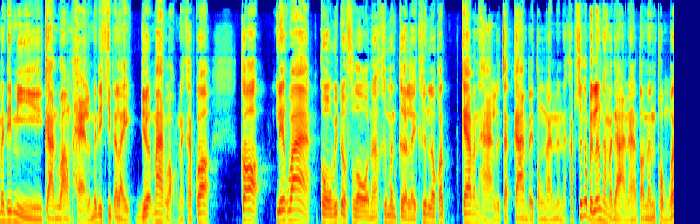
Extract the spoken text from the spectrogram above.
ไม่ได้มีการวางแผนหรือไม่ได้คิดอะไรเยอะมากหรอกนะครับ ก็ก็เรียกว่า go with the flow นะคือมันเกิดอะไรขึ้นเราก็แก้ปัญหาหรือจัดการไปตรงนั้นนะครับ ซึ่งก็เป็นเรื่องธรรมดานะฮะตอนนั้นผมก็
